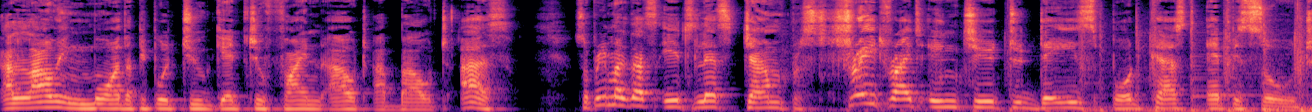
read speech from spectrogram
allowing more other people to get to find out about us. So pretty much that's it. Let's jump straight right into today's podcast episode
